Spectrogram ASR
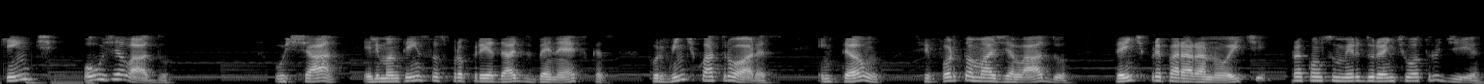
quente ou gelado. O chá, ele mantém suas propriedades benéficas por 24 horas. Então, se for tomar gelado, tente preparar à noite para consumir durante o outro dia.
